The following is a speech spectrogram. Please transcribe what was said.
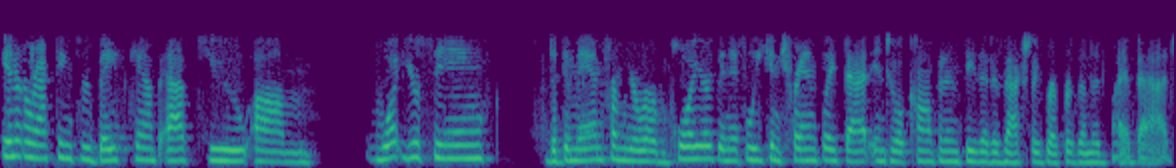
interacting through Basecamp as to um, what you're seeing, the demand from your employers, and if we can translate that into a competency that is actually represented by a badge.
